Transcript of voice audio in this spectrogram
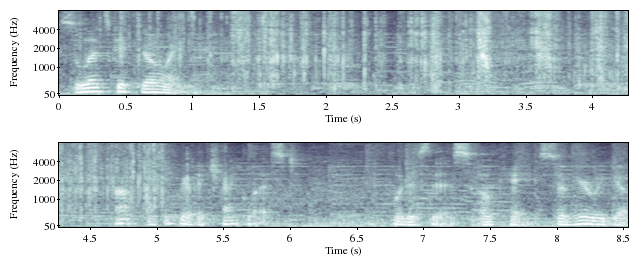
So let's get going. Oh, I think we have a checklist. What is this? Okay, so here we go.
